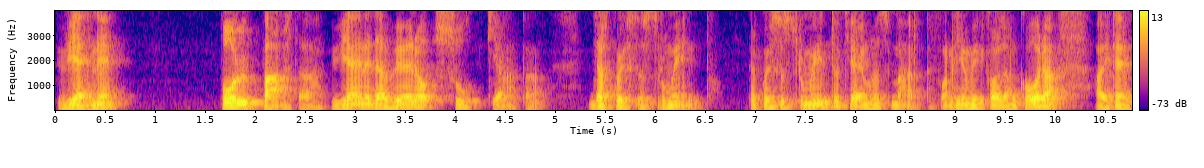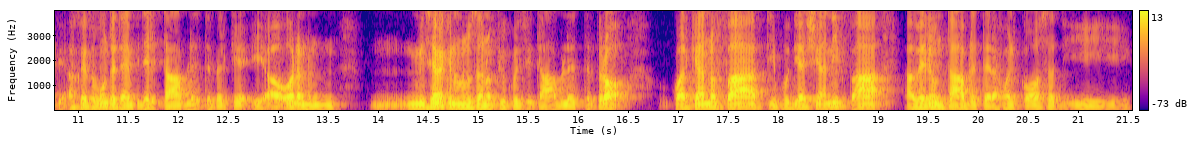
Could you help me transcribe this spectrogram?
viene polpata, viene davvero succhiata da questo strumento, da questo strumento che è uno smartphone. Io mi ricordo ancora ai tempi, a questo punto ai tempi del tablet, perché ora non, mi sembra che non usano più questi tablet, però qualche anno fa, tipo dieci anni fa, avere un tablet era qualcosa di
